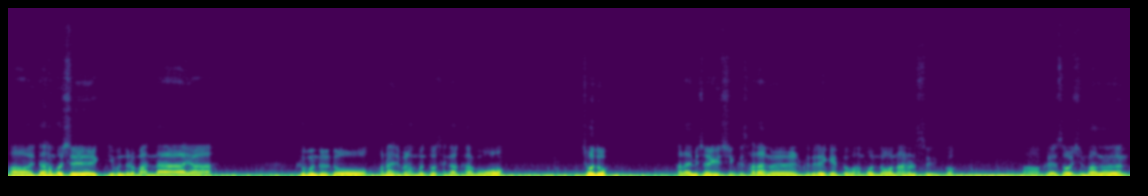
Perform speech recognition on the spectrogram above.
어, 일단 한 번씩 이분들을 만나야 그분들도 하나님을 한 번 더 생각하고 저도 하나님이 저에게 주신 그 사랑을 그들에게 또 한 번 더 나눌 수 있고 어, 그래서 신방은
